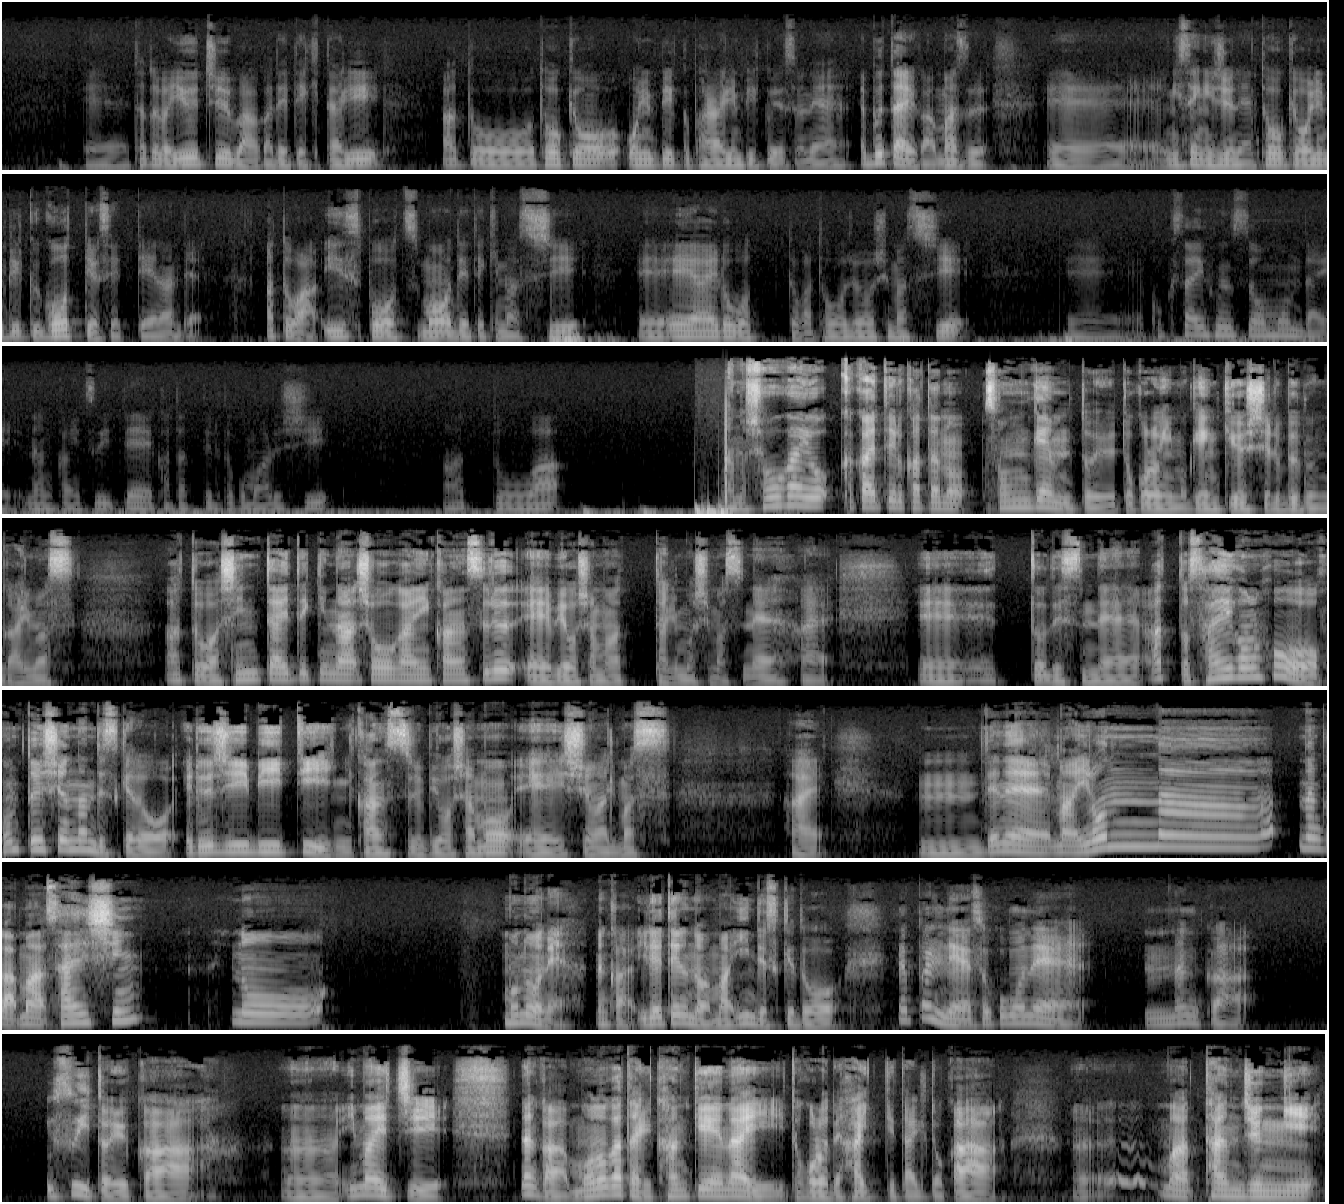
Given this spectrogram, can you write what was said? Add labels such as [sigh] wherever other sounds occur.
えー、例えば YouTuber が出てきたり、あと東京オリンピック・パラリンピックですよね。舞台がまず、えー、2020年東京オリンピック後っていう設定なんで、あとは e スポーツも出てきますし、え AI ロボットが登場しますし、えー、国際紛争問題なんかについて語ってるとこもあるしあとはあの障害を抱えている方の尊厳というところにも言及している部分があります。あとは身体的な障害に関する、えー、描写もあったりもしますね。はい。えー、っとですねあと最後の方ほんと一瞬なんですけど LGBT に関する描写も、えー、一瞬あります。はい。うん。でねまあいろんななんかまあ最新のものをね、なんか入れてるのはまあいいんですけど、やっぱりね、そこもね、なんか、薄いというか、うん、いまいち、なんか物語関係ないところで入ってたりとか、うん、まあ単純に、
